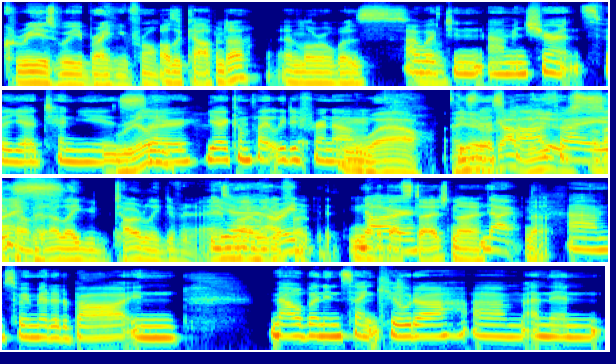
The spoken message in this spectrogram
careers were you breaking from? I was a carpenter, and Laura was. I worked in um, insurance for yeah ten years. Really? So yeah, completely different. Um, wow. And you're Business couple of years, same, like totally different. And Yeah. were Totally married? different. Not at that stage, no. No. No. Um, so we met at a bar in Melbourne in St Kilda, um, and then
